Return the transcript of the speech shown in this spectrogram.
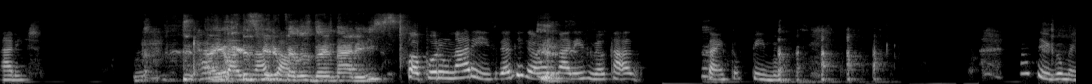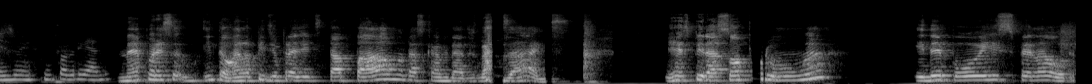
Nariz. Aí eu respiro nasal. pelos dois narizes. Só por um nariz. Eu digo, o nariz meu tá, tá entupido. Eu digo mesmo isso, muito obrigada. Né, por essa... Então, ela pediu pra gente tapar uma das cavidades nasais e respirar só por uma e depois pela outra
